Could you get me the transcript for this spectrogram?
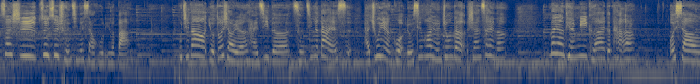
算是最最纯情的小狐狸了吧。不知道有多少人还记得曾经的大 S 还出演过《流星花园》中的杉菜呢？那样甜蜜可爱的她，我想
